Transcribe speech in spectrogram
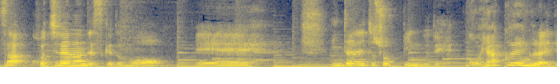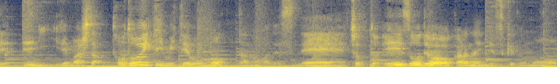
さあこちらなんですけどもえーインターネットショッピングで500円ぐらいで手に入れました。届いてみて思ったのはですねちょっと映像ではわからないんですけども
